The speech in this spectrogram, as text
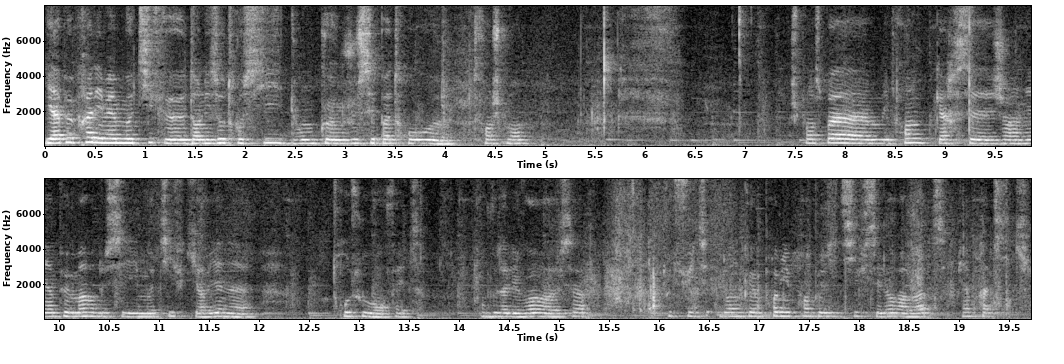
il y a à peu près les mêmes motifs dans les autres aussi, donc je sais pas trop, franchement. Je pense pas les prendre car j'en ai un peu marre de ces motifs qui reviennent trop souvent en fait. Vous allez voir ça tout de suite. Donc, euh, premier point positif, c'est le rabat. C'est bien pratique.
